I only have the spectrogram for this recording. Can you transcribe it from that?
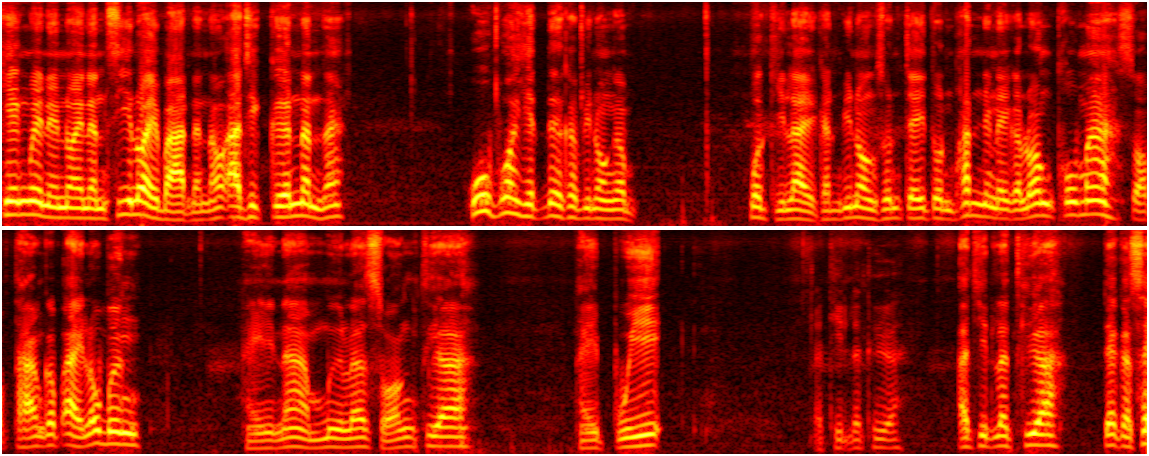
ค็งๆไว้หน่อยๆนั่น400บาทนั่นเอาอาจสิเกินนั่นนะโอ้พ่อเฮ็ดเด้อครับพี่น้องครับพวกกี่ไร่กันพี่น้องสนใจต้นพันธุ์จังไดก็ลองโทรมาสอบถามกับอ้ายเราเบิ่งให้น้ำมือละสองเทื่อให้ปุ๋ย อาทิตย์ละเทื่ออาทิตย์ละเทื่อแต่ก็ใส่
